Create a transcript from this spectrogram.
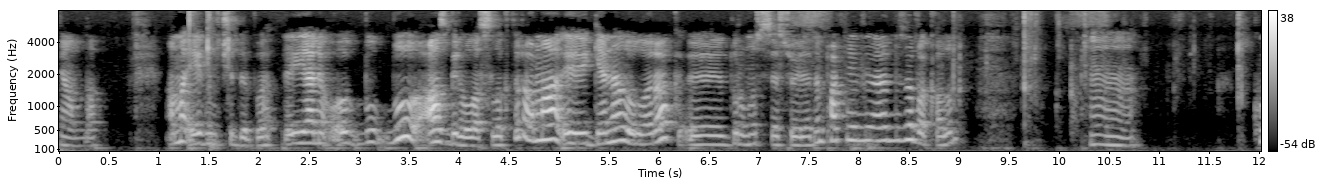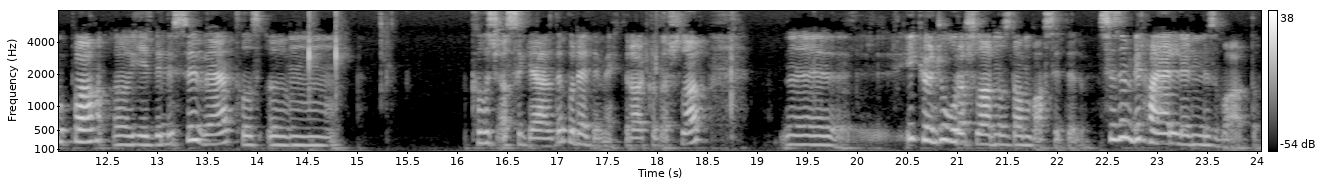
Yandan. Ama evin içidir bu. E, yani bu, bu az bir olasılıktır ama e, genel olarak e, durumu size söyledim. Partnerlerinize bakalım. Hmm. Kupa e, yedilisi ve tız, e, kılıç ası geldi. Bu ne demektir arkadaşlar? Ee, ilk önce uğraşlarınızdan bahsedelim. Sizin bir hayalleriniz vardı.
